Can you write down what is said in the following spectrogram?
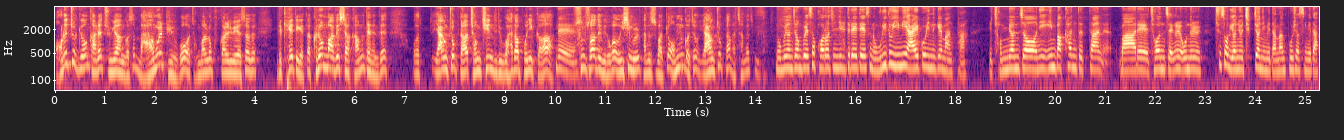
어느 쪽이건 간에 중요한 것은 마음을 비우고 정말로 국가를 위해서 그 이렇게 해야 되겠다 그런 마음에 시작하면 되는데 어, 양쪽 다 정치인들이고 하다 보니까 네. 순수한 의도가 의심을 받을 수밖에 없는 거죠. 양쪽 다 마찬가지입니다. 노무현 정부에서 벌어진 일들에 대해서는 우리도 이미 알고 있는 게 많다. 이 전면전이 임박한 듯한 말의 전쟁을 오늘 추석 연휴 직전입니다만 보셨습니다.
